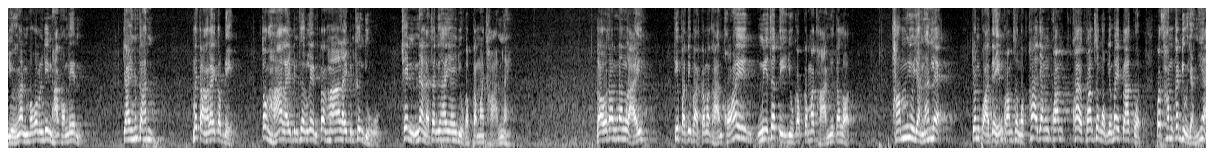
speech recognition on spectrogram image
อยู่อย่างนั้นเพราะว่ามันดิ้นหาของเล่น ใจเหมือนกัน ไม่ต่างอะไรกับเด็ก ต้องหาอะไรเป็นเครื่องเล่น ต้องหาอะไรเป็นเครื่องอยู่ เช่นนี่แหละท่านให้ให้อยู่กับกรรมฐานไง เราท่านทั้งหลายที่ปฏิบัติกรรมฐานขอให้มีสติอยู่กับกรรมฐานอยู่ตลอดทำอยู่อย่างนั้นแหละ จนกว่าจะเห็นความสงบ ถ้ายังความความความสงบยังไม่ปรากฏ ก็ทำกันอยู่อย่างเนี้ย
